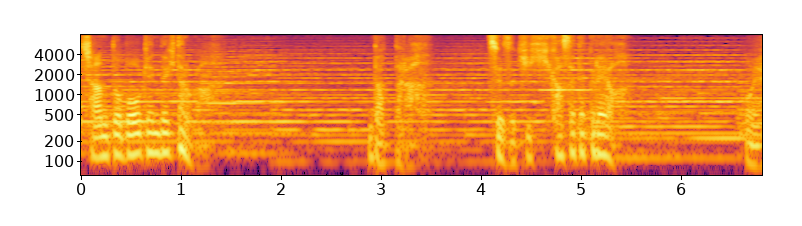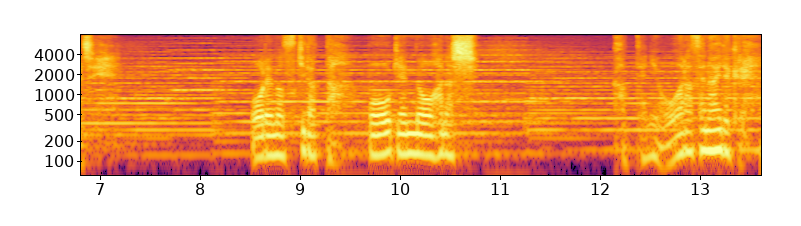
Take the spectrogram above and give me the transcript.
ちゃんと冒険できたのか。だったら続き聞かせてくれよ。親父。俺の好きだった冒険のお話勝手に終わらせないでくれ。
